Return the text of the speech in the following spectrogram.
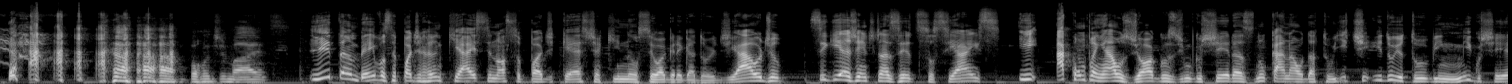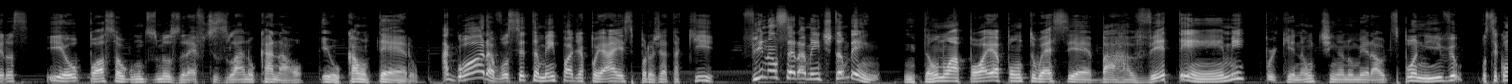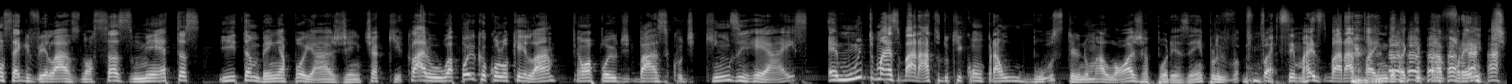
Bom demais. E também você pode ranquear esse nosso podcast aqui no seu agregador de áudio, seguir a gente nas redes sociais e acompanhar os jogos de Miguxeiras no canal da Twitch e do YouTube em Miguxeiras. E eu posto alguns dos meus drafts lá no canal Eu Countero. Agora você também pode apoiar esse projeto aqui financeiramente também. Então no apoia.se barra VTM, porque não tinha numeral disponível, você consegue ver lá as nossas metas e também apoiar a gente aqui. Claro, o apoio que eu coloquei lá é um apoio de, básico de 15 reais. É muito mais barato do que comprar um booster numa loja, por exemplo, e vai ser mais barato ainda daqui para frente.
